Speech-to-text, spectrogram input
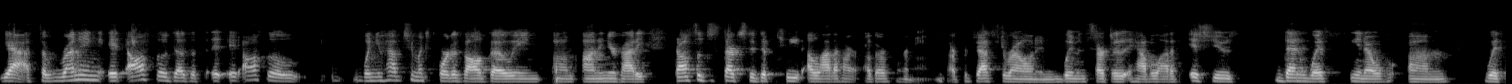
yeah. So running, it also does it, it also when you have too much cortisol going um, on in your body, it also just starts to deplete a lot of our other hormones, our progesterone, and women start to have a lot of issues then with, you know, um, with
